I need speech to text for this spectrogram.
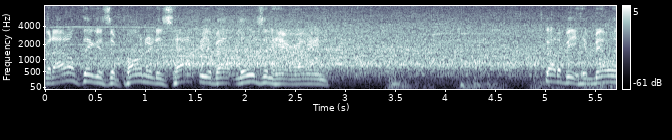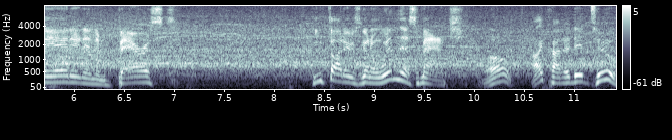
but I don't think his opponent is happy about losing here. I mean, he's got to be humiliated and embarrassed. He thought he was going to win this match. Well, I kind of did too.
